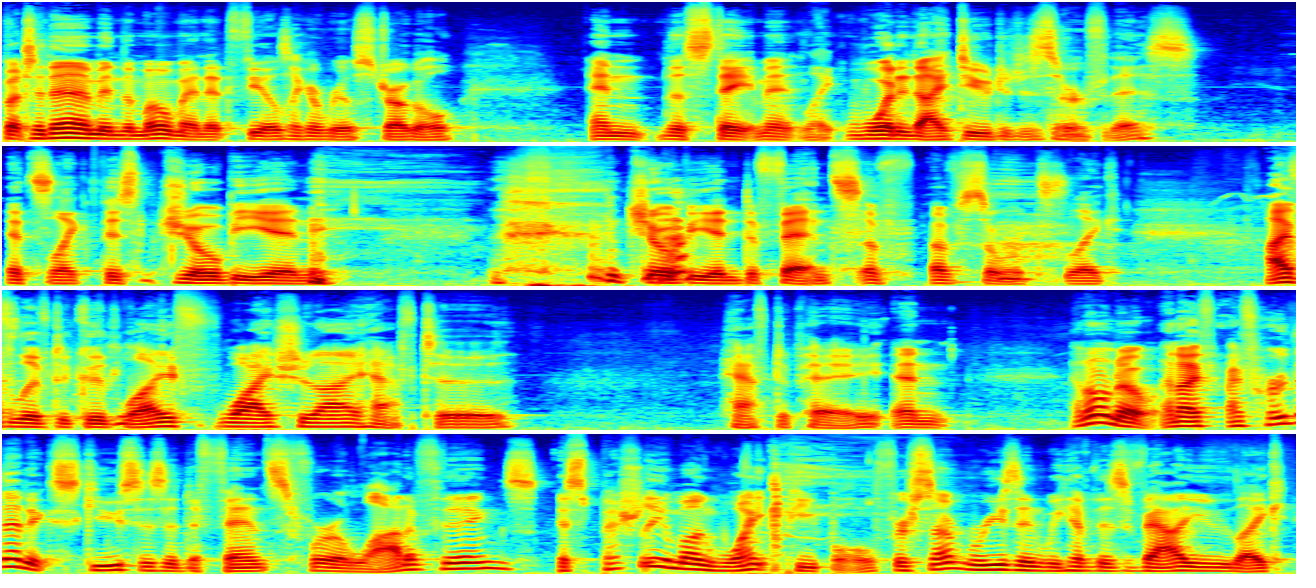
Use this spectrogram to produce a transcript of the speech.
but to them, in the moment, it feels like a real struggle. And the statement, like, "What did I do to deserve this?" It's like this Jobian, Jobian defense of of sorts. Like, I've lived a good life. Why should I have to have to pay? And I don't know. And I've I've heard that excuse as a defense for a lot of things, especially among white people. For some reason, we have this value like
